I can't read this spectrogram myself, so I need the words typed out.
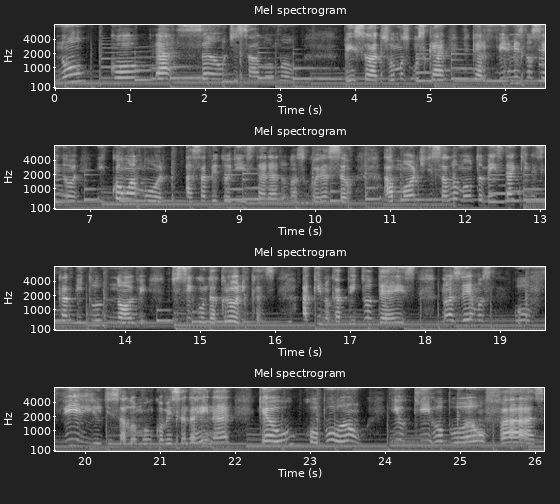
No coração de Salomão. Abençoados, vamos buscar ficar firmes no Senhor e com amor a sabedoria estará no nosso coração. A morte de Salomão também está aqui nesse capítulo 9 de 2 Crônicas. Aqui no capítulo 10, nós vemos o filho de Salomão começando a reinar, que é o Roboão. E o que Roboão faz?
